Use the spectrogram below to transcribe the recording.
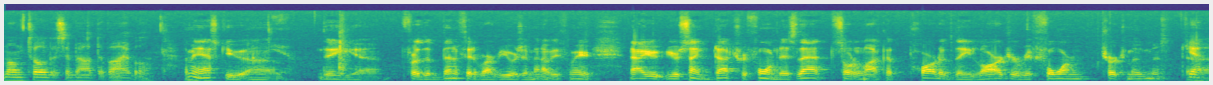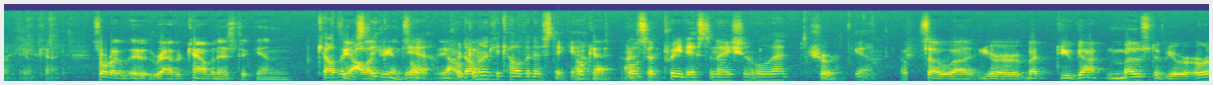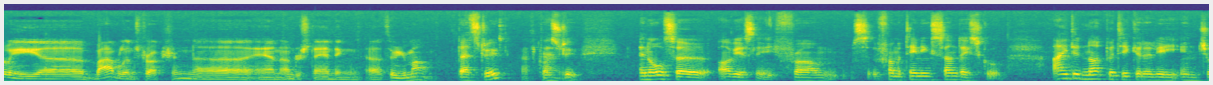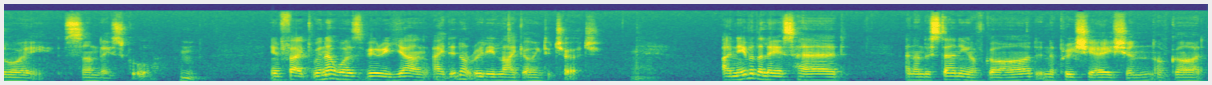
mom told us about the Bible. Let me ask you uh, Yeah. the uh, for the benefit of our viewers that may not be familiar. Now you're, you're saying Dutch Reformed. Is that sort of like a part of the larger Reformed church movement? Yeah. Uh, okay. Sort of uh, rather Calvinistic in Calvinistic, theology and so yeah, yeah. okay. predominantly Calvinistic. Yeah. Okay, I Also see. predestination, all that. Sure. Yeah. So uh, you're, but you got most of your early uh, Bible instruction uh, and understanding uh, through your mom. That's true. That's. That's true. And also, obviously, from from attending Sunday school, I did not particularly enjoy Sunday school. Hmm. In fact, when I was very young, I did not really like going to church. Mhm. I nevertheless had an understanding of God, an appreciation of God.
